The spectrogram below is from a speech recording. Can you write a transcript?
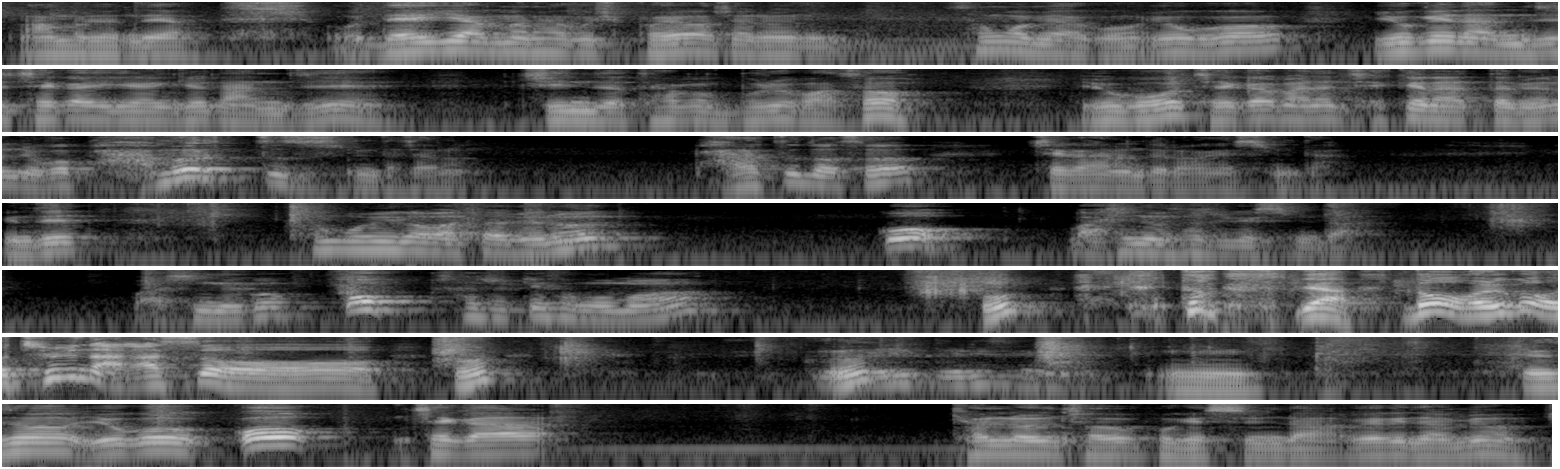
마무리했네요. 어, 내기 한번 하고 싶어요. 저는 성범이하고 요거 요게 난지 제가 얘기한 게 난지 지인들한테 한번 물어봐서 요거 제가 만약 제게 놨다면 요거 바로 뜯었습니다. 저는 바로 뜯어서 제가 하는 대로 하겠습니다. 근데 성범이가 왔다면은 꼭 맛있는 거 사주겠습니다. 맛있는 거 꼭 사줄게 성범아. 어? 또, 야, 너 얼굴 어차피 나갔어. 어? 응? 내리세요. 음. 그래서 요거 꼭 제가 결론 적어 보겠습니다. 왜 그러냐면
